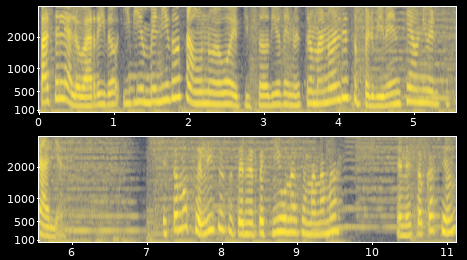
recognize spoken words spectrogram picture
Pásele a lo barrido y bienvenidos a un nuevo episodio de nuestro manual de supervivencia universitaria. Estamos felices de tenerte aquí una semana más. En esta ocasión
